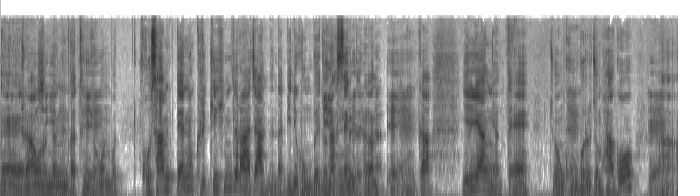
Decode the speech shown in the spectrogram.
네, 라운 원장님 같은 예. 경우는 뭐 고3 때는 그렇게 힘들어하지 않는다. 미리 공부해둔 미리 학생들은. 예. 그러니까 1, 2학년 때좀 네. 공부를 좀 하고 예. 아,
